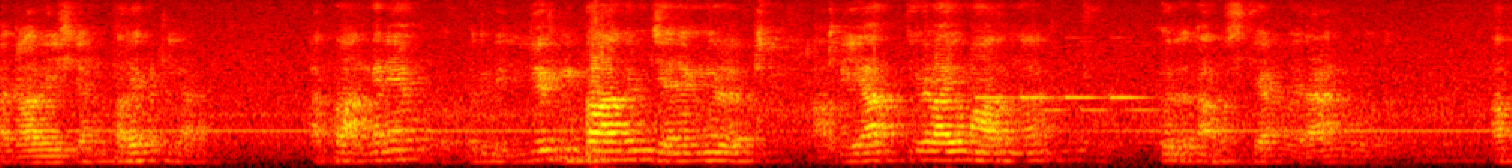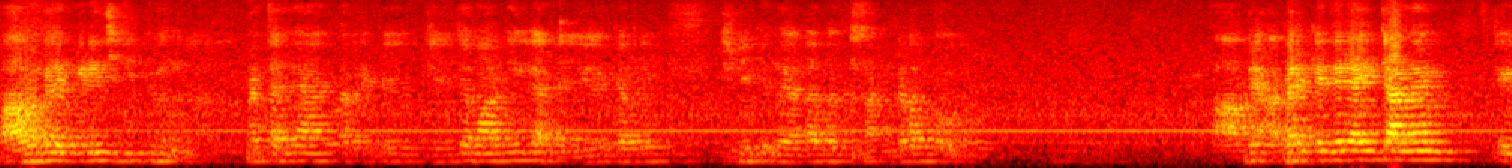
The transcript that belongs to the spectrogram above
ബംഗ്ലാദേശിലാണ് പറയപ്പെട്ടില്ല. അപ്പൊ അങ്ങനെ ഒരു വലിയൊരു വിഭാഗം ജനങ്ങൾ അഭയാർത്ഥികളായി മാറുന്ന ഒരു അവസ്ഥയാണ് വരാൻ പോകുന്നു ആ പാവങ്ങൾ എങ്ങനെ ജീവിക്കുമെന്നുള്ളത്? ഇപ്പൊ തന്നെ അവർക്ക് ജീവിതമാർഗമില്ല. ഡൽഹിയിലൊക്കെ അവർ ജീവിക്കുന്നത് കണ്ടതൊക്കെ സങ്കടം തോന്നും. അവർ അവർക്കെതിരായിട്ടാണ് ഈ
